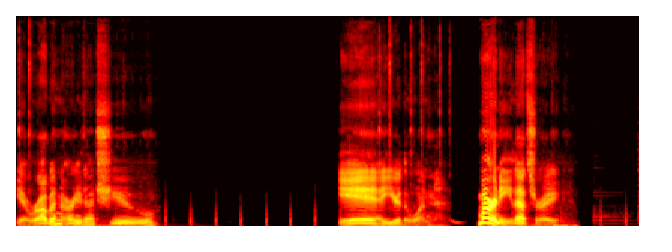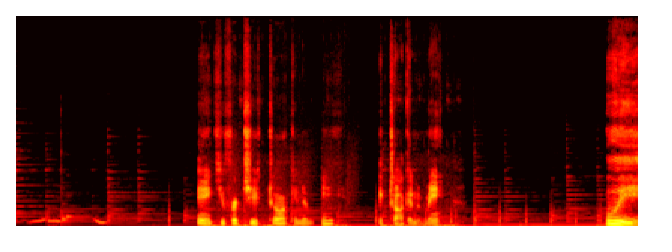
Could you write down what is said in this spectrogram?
Yeah, Robin, already got you. Yeah, you're the one. Marnie, that's right. Thank you for TikToking to me. TikToking to me. Ooh.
